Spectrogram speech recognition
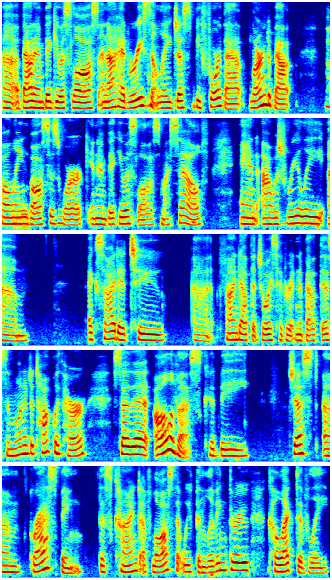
uh, about ambiguous loss, and I had recently, just before that, learned about Pauline Boss's work in ambiguous loss myself, and I was really um, excited to uh, find out that Joyce had written about this and wanted to talk with her so that all of us could be just um, grasping this kind of loss that we've been living through collectively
